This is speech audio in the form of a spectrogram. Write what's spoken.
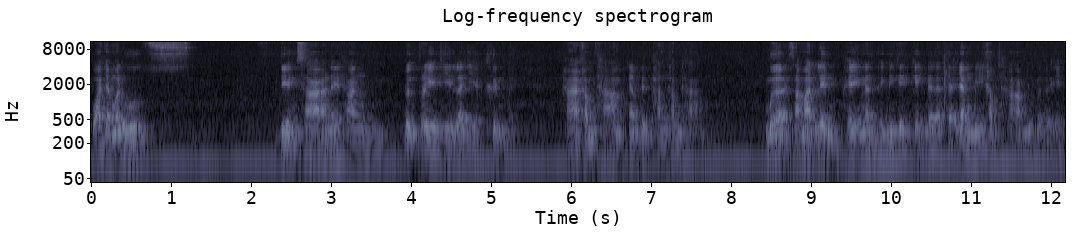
กว่าจะมารู้เดียงสาในทางดนตรีที่ละเอียดขึ้นเนี่ยหาคำถามกันเป็นพันคำถาม เมื่อสามารถเล่นเพลงนั้นเพลงนี้เก่งๆได้แล้ว แต่ยังมีคำถามอยู่กับตัวเอง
